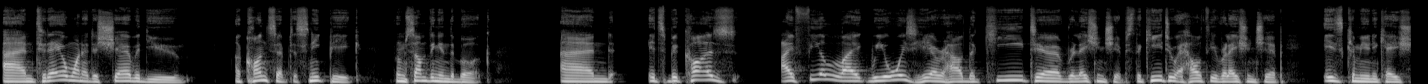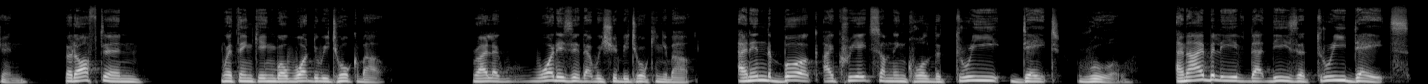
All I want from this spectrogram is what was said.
And today I wanted to share with you a concept, a sneak peek from something in the book. And it's because I feel like we always hear how the key to relationships, the key to a healthy relationship is communication. But often we're thinking, well, what do we talk about? Right? Like, what is it that we should be talking about? And in the book, I create something called the three date rule. And I believe that these are three dates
